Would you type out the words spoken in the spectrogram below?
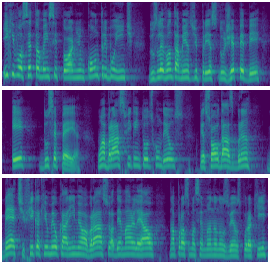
e que você também se torne um contribuinte dos levantamentos de preço do GPB e do CPEA. Um abraço, fiquem todos com Deus. Pessoal da Asbran, Bete, fica aqui o meu carinho, meu abraço. Ademar Leal, na próxima semana nos vemos por aqui.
